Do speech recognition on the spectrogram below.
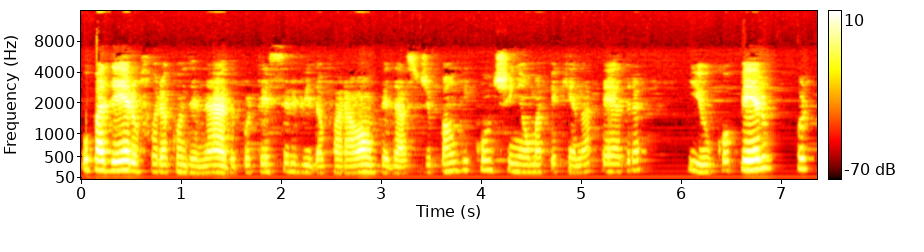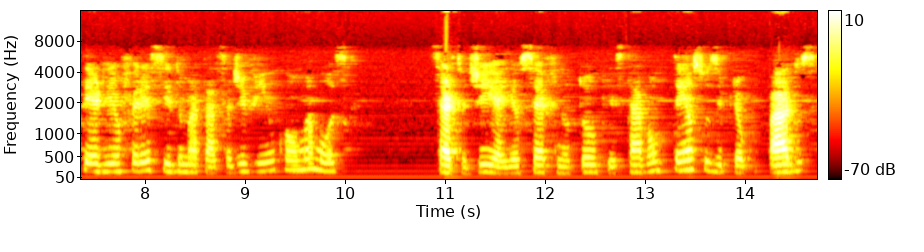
O padeiro fora condenado por ter servido ao faraó um pedaço de pão que continha uma pequena pedra, e o copeiro por ter lhe oferecido uma taça de vinho com uma mosca. Certo dia, Yosef notou que estavam tensos e preocupados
